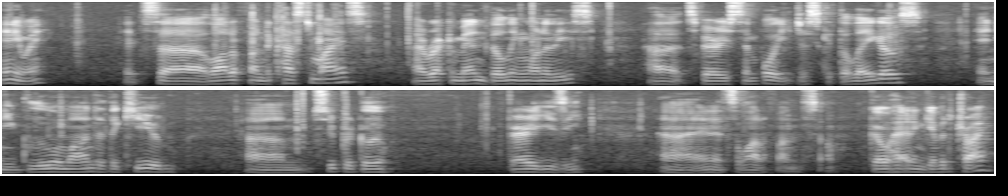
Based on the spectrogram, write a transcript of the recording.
Anyway, it's uh, a lot of fun to customize. I recommend building one of these. Uh, it's very simple. You just get the Legos and you glue them onto the cube. Um, super glue. Very easy. Uh, and it's a lot of fun. So go ahead and give it a try.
